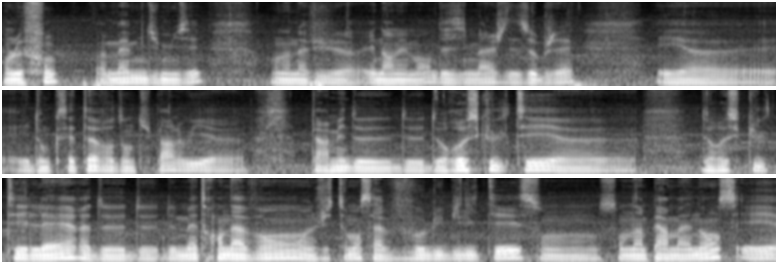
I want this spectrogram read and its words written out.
dans le fond euh, même du musée. On en a vu euh, énormément, des images, des objets. Et, euh, donc cette œuvre dont tu parles, oui, permet de, de, resculpter, de resculpter l'air, de, de, mettre en avant justement sa volubilité, son, son impermanence et,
